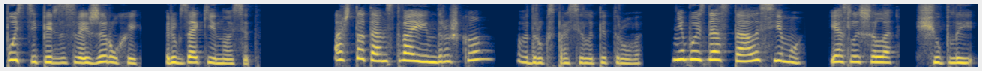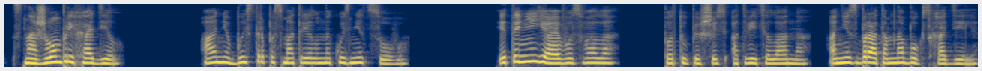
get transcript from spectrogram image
«Пусть теперь за своей жирухой рюкзаки носит». «А что там с твоим дружком?» — вдруг спросила Петрова. «Небось, досталось ему. Я слышала, щуплый с ножом приходил». Аня быстро посмотрела на Кузнецову. «Это не я его звала», — потупившись, ответила она. «Они с братом на бок сходили».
